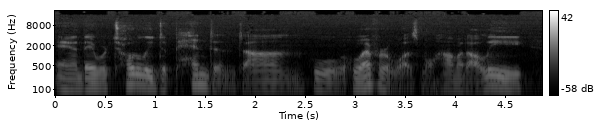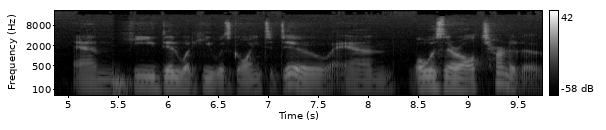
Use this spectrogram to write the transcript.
And they were totally dependent on who, whoever it was, Muhammad Ali, and he did what he was going to do and what was their alternative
